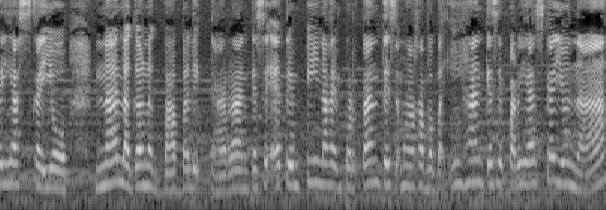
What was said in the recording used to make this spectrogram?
parehas kayo na lagang nagbabaliktaran. Kasi ito yung pinaka-importante sa mga kababaihan. Kasi parehas kayo na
